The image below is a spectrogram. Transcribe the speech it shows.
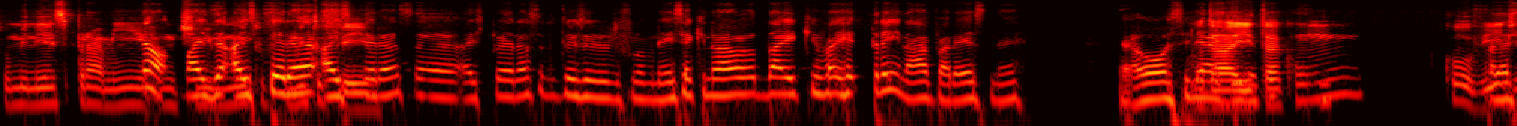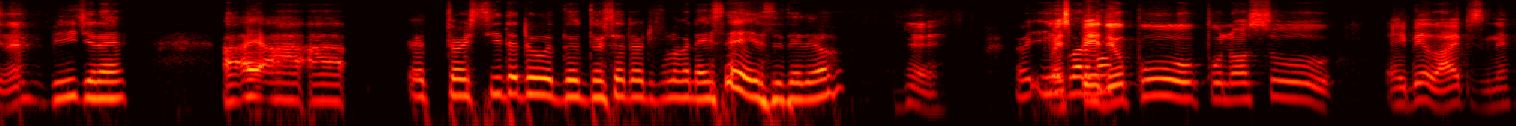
Fluminense para mim é não, é um time mas a, muito, espera muito a esperança, a esperança do torcedor do Fluminense é que não é o daí que vai treinar, parece, né? É o auxiliar. O daí tá com Covid, né? Covid, né? A, a, a, a torcida do, do, torcedor do Fluminense é esse, entendeu? É. E mas perdeu vamos... pro, pro nosso RB Leipzig, né?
